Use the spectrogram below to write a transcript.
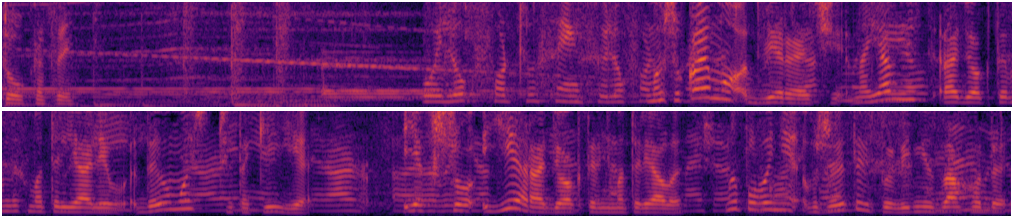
докази. Ми шукаємо дві речі: наявність радіоактивних матеріалів. Дивимось, чи такі є. І Якщо є радіоактивні матеріали, ми повинні вжити відповідні заходи.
